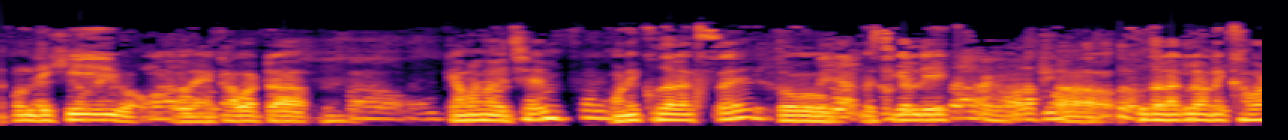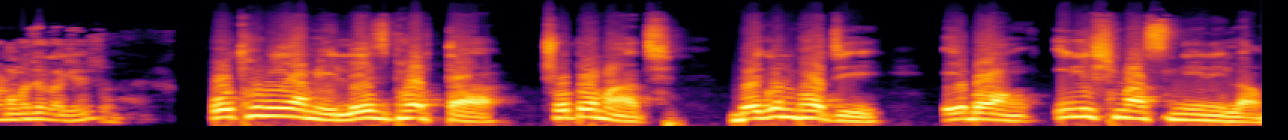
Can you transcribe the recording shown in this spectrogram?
এখন দেখি খাবারটা কেমন হয়েছে। অনেক ক্ষুধা লাগছে। তো বেসিক্যালি ক্ষুধা লাগলে অনেক খাবার মজা লাগে। প্রথমেই আমি লেজ ভর্তা ছোট মাছ বেগুন ভাজি এবং ইলিশ মাছ নিয়ে নিলাম।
